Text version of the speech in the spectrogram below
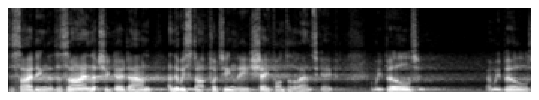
deciding the design that should go down, and then we start putting the shape onto the landscape. And we build, and we build,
